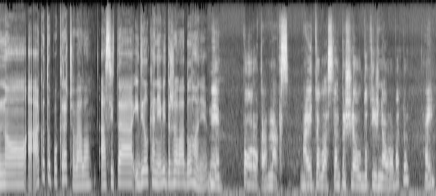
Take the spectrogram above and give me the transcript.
No a ako to pokračovalo? Asi tá idylka nevydržala dlho, nie? Nie, pol roka, max. Aj to vlastne, on prišiel do týždňa o robotu, hej.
